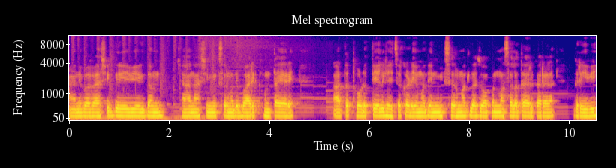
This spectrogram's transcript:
आणि बघा अशी ग्रेव्ही एकदम छान अशी मिक्सरमध्ये बारीक होऊन तयार आहे. आता थोडं तेल घ्यायचं कढईमध्ये मिक्सरमधला जो आपण मसाला तयार करायला ग्रेव्ही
